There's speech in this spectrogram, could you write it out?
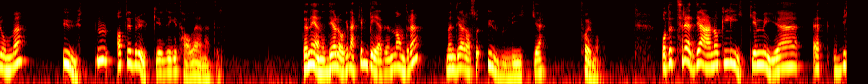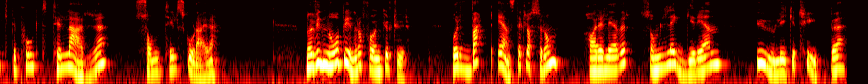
rommet uten at vi bruker digitale enheter. Den ene dialogen er ikke bedre enn den andre, men de har altså ulike formål. Og det tredje er nok like mye et viktig punkt til lærere som til skoleeiere. Når vi nå begynner å få en kultur hvor hvert eneste klasserom har elever som legger igjen ulike typer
